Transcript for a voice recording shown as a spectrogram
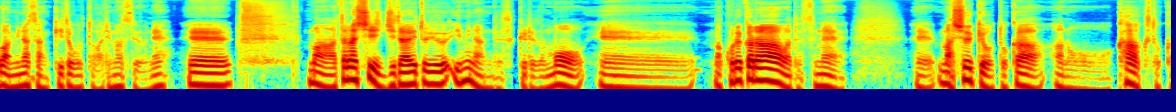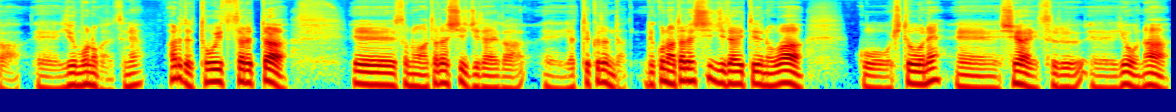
葉は皆さん聞いたことありますよね。えーまあ、新しい時代という意味なんですけれども、えー、まあ、これからはですね、えー、まあ、宗教とかあの科学とか、えいうものがですねある程度統一された、えその新しい時代が、えやってくるんだ。でこの新しい時代というのはこう人をね、え支配する、えような、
